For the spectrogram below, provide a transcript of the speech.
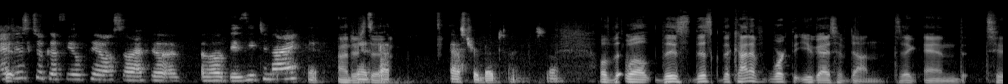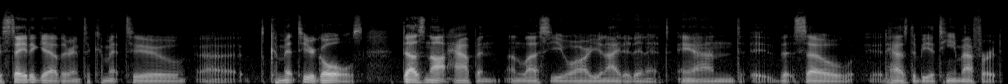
I just took a few pills, so I feel a, a little dizzy tonight. Yeah. Understood. Yeah, past, past her bedtime. So. Well, th- well, this this the kind of work that you guys have done, to, and to stay together and to commit to uh, commit to your goals does not happen unless you are united in it, and it, so it has to be a team effort.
